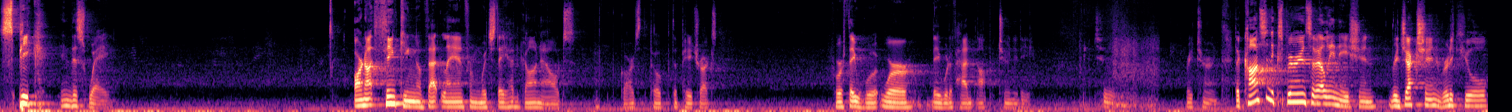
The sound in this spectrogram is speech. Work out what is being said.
speak in this way are not thinking of that land from which they had gone out, regards the Pope, the patriarchs. For if they w- were, they would have had opportunity to return. The constant experience of alienation, rejection, ridicule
